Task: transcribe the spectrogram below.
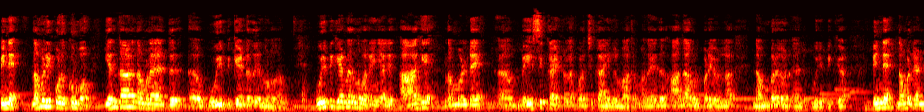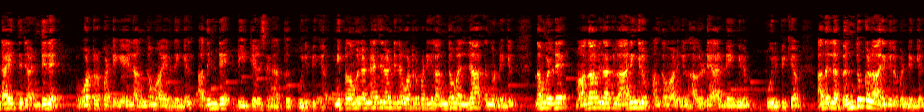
പിന്നെ നമ്മൾ ഈ കൊടുക്കുമ്പോൾ എന്താണ് നമ്മളതിനകത്ത് അതിനകത്ത് പൂരിപ്പിക്കേണ്ടത് എന്നുള്ളതാണ്. പൂരിപ്പിക്കേണ്ടത് എന്ന് പറഞ്ഞു കഴിഞ്ഞാൽ ആകെ നമ്മളുടെ ബേസിക് ആയിട്ടുള്ള കുറച്ച് കാര്യങ്ങൾ മാത്രം അതായത് ആധാർ ഉൾപ്പെടെയുള്ള നമ്പറുകൾ അതിനകത്ത് പൂരിപ്പിക്കുക. പിന്നെ നമ്മൾ രണ്ടായിരത്തി രണ്ടിലെ വോട്ടർ പട്ടികയിൽ അംഗമായിരുന്നെങ്കിൽ അതിന്റെ ഡീറ്റെയിൽസ് അതിനകത്ത് പൂരിപ്പിക്കുക ഇനിയിപ്പോൾ നമ്മൾ രണ്ടായിരത്തി രണ്ടിലെ വോട്ടർ പട്ടികയിൽ അംഗമല്ല എന്നുണ്ടെങ്കിൽ നമ്മളുടെ മാതാപിതാക്കൾ ആരെങ്കിലും അംഗമാണെങ്കിൽ അവരുടെ ആരുടെയെങ്കിലും പൂരിപ്പിക്കാം. അതല്ല ബന്ധുക്കൾ ആരെങ്കിലും ഉണ്ടെങ്കിൽ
